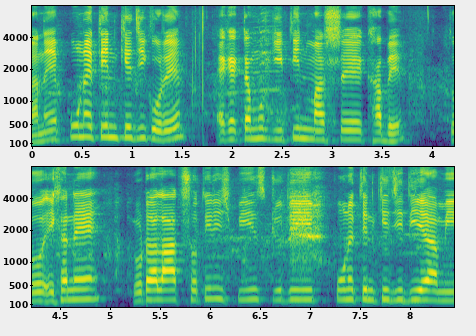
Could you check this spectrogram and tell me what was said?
মানে পুনে তিন কেজি করে এক একটা মুরগি তিন মাসে খাবে। তো এখানে টোটাল আটশো তিরিশ পিস যদি পৌনে তিন কেজি দিয়ে আমি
